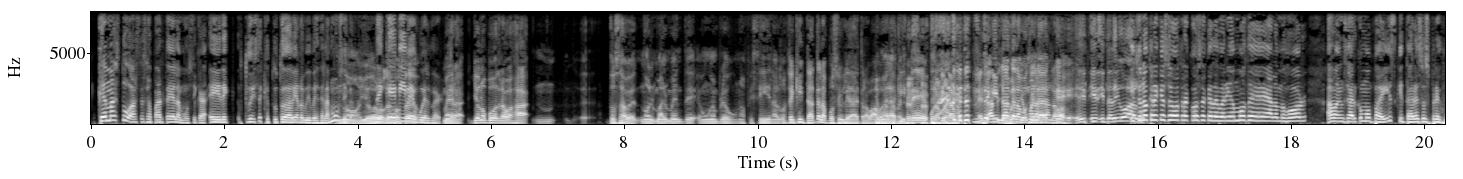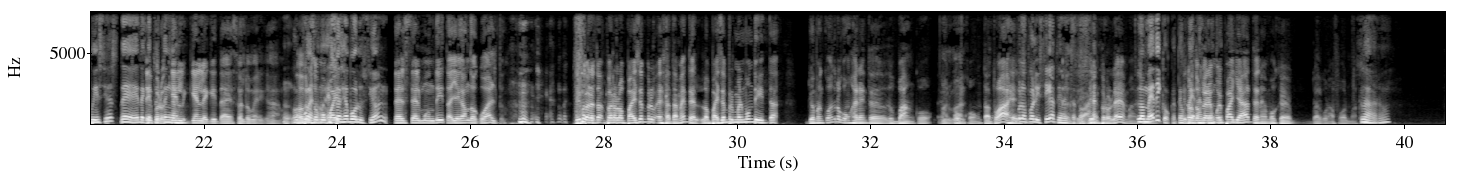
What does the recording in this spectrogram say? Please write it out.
¿Qué más tú haces aparte de la música? Eh, de- tú dices que tú todavía no vives de la música. No, yo ¿De qué vive Wilmer? Mira, yo no puedo trabajar, mm, tú sabes, normalmente en un empleo, en una oficina, algo Tú te así. quitaste la posibilidad de trabajo. Yo me la quité. Porque, Te Exacto, quitaste yo- la yo posibilidad de trabajo. Y, y- y te digo ¿Y algo. tú no crees que eso es otra cosa que deberíamos de a lo mejor avanzar como país, quitar esos prejuicios de, de que sí, tú pero tengas... ¿quién, quién le quita eso al dominicano? Nosotros bueno, somos un eso país es evolución. tercer mundista llegando a cuarto. Sí, pero, pero los países, exactamente, los países primermundistas, yo me encuentro con un gerente de, un banco eh, con, un tatuaje. Los policías tienen Sí, tatuajes. sin problema. Los sí. médicos que te Si nosotros queremos ir para allá, tenemos que, de alguna forma. Claro.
